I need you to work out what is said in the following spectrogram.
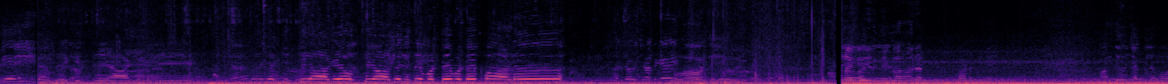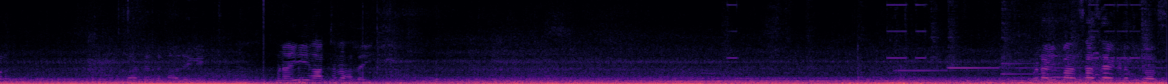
ਕਿੱਥੇ ਆ ਗਏ? ਯਾਰ ਜਿੱਥੇ ਆ ਗਏ ਉੱਥੇ ਆ ਗਏ ਜਿੱਥੇ ਵੱਡੇ ਵੱਡੇ ਪਹਾੜ। ਵਾਹ ਦੇ ਓਏ। ਵੀਰ ਦੀ ਬਾਹਰ। ਆਂਦੇ ਹੋ ਚੱਕ ਲੈ ਫੋਨ। ਬਾਟਰ ਤੇ ਪਾ ਦੇਗੀ। ਬਣਾਈ ਹੱਥ ਰੱਖ ਲਈ। ਬਣਾਈ 5-7 ਸੈਕਿੰਡ ਦੀ ਬਸ।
